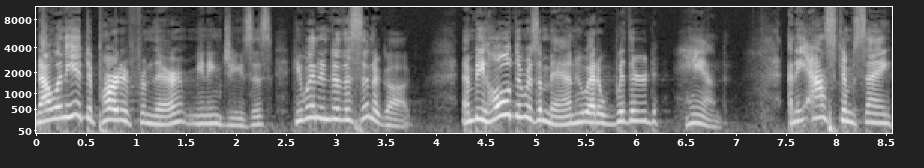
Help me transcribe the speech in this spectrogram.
Now, when he had departed from there, meaning Jesus, he went into the synagogue. And behold, there was a man who had a withered hand. And he asked him, saying,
